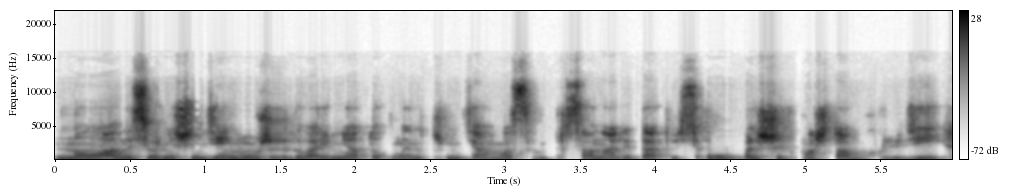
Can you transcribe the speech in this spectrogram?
но на сегодняшний день мы уже говорим не о топ-менеджменте, а о массовом персонале, да, то есть о больших масштабах людей.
